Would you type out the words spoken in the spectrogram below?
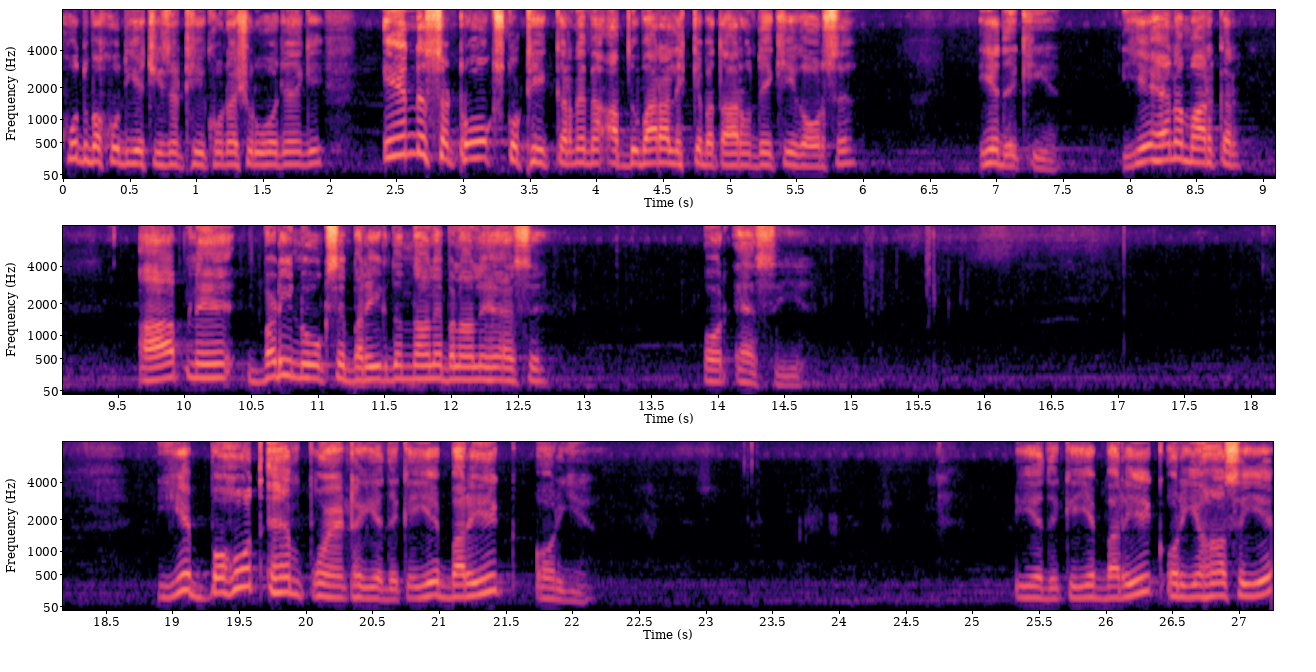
खुद ब खुद ये चीज़ें ठीक होना शुरू हो जाएँगी। इन स्ट्रोक्स को ठीक करने में आप दोबारा लिख के बता रहा हूँ, देखिए गौर से। ये देखिए, ये है ना मार्कर। आपने बड़ी नोक से बारीक दंदाने बनाने हैं ऐसे। और ऐसे ये ये बहुत अहम पॉइंट है, ये देखिए, ये बारीक और ये। ये देखिए, ये बारीक और यहाँ से ये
